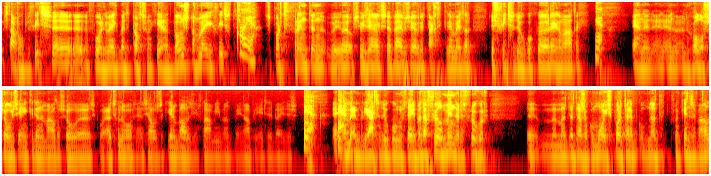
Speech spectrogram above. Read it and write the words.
stap op de fiets. eh, vorige week met de tocht van Gerard Boons nog meegefietst. Oh ja. Sportfrenten eh, op zoiets dergelijks, eh, 75, 80 kilometer. Dus fietsen doe ik ook eh, regelmatig. Ja. En een, en, en een golf zo is één keer in de maand of zo. eh, als ik word uitgenodigd. En zelfs een keer een balletje slaan iemand mee een hapje eten erbij. Dus. Ja. En, ja. en, en biljarten doe ik ook nog steeds. Maar dat veel minder dan vroeger. Eh, maar, maar dat, dat is ook een mooie sport. Maar heb ik omdat van kinds af aan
